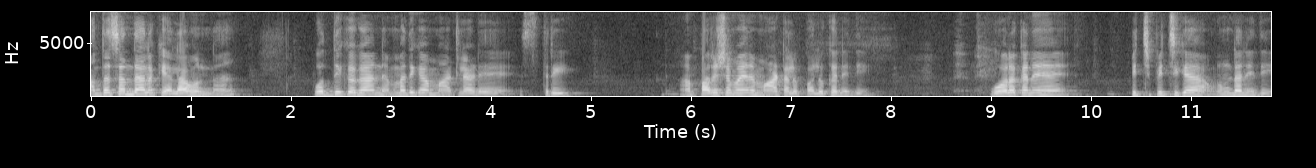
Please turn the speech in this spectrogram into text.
అంతసందాలకు ఎలా ఉన్నా ఒద్దికగా నెమ్మదిగా మాట్లాడే స్త్రీ పరుషమైన మాటలు పలుకనిది ఊరకనే పిచ్చి పిచ్చిగా ఉండనిది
